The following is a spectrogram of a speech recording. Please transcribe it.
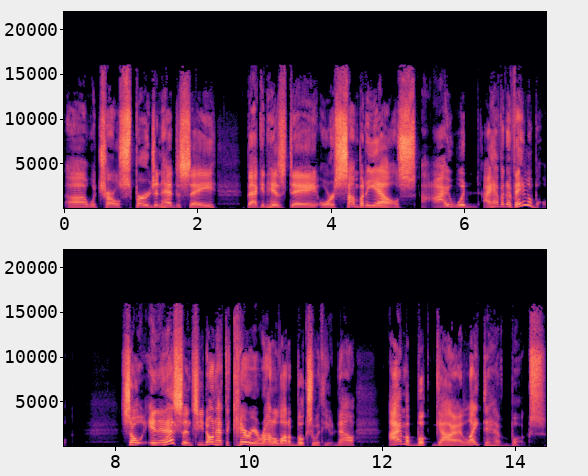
uh, what Charles Spurgeon had to say back in his day, or somebody else, I would, I have it available. So, in, in essence, you don't have to carry around a lot of books with you. Now, I'm a book guy. I like to have books.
